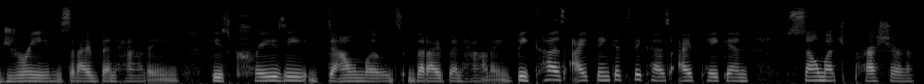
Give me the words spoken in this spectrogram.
dreams that I've been having, these crazy downloads that I've been having, because I think it's because I've taken so much pressure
